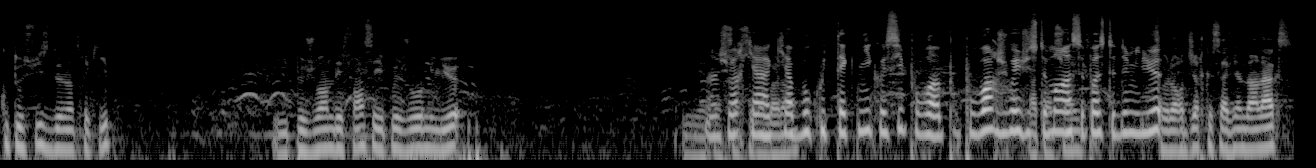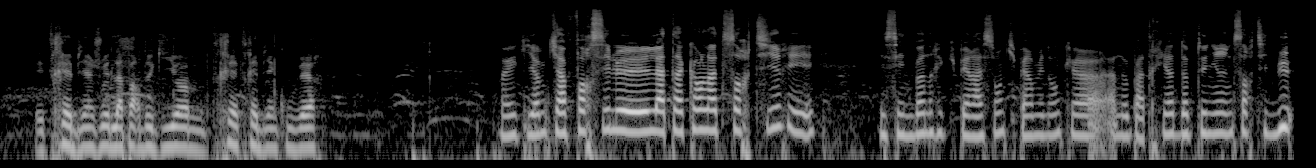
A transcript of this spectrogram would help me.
couteau suisse de notre équipe. Il peut jouer en défense et il peut jouer au milieu. Un joueur qui a, qui a ballon. beaucoup de technique aussi pour, euh, pour pouvoir jouer justement à ce il poste de Il milieu. faut leur dire que ça vient dans l'axe. Et très bien joué de la part de Guillaume. Très très bien couvert. Ouais, Guillaume qui a forcé l'attaquant là de sortir et, et c'est une bonne récupération qui permet donc euh, à nos Patriotes d'obtenir une sortie de but.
